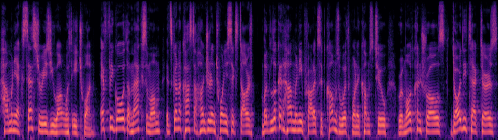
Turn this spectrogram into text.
how many accessories you want with each one. If we go with a maximum, it's to cost $126, but look at how many products it comes with when it comes to remote controls, door detectors,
